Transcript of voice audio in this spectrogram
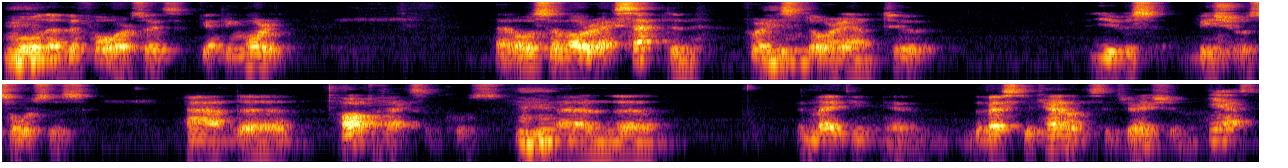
more mm -hmm. than before. So it's getting more, uh, also more accepted for a mm -hmm. historian to use visual sources and uh, artifacts, of course, mm -hmm. and, uh, and making uh, the best you can of the situation. Yes.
